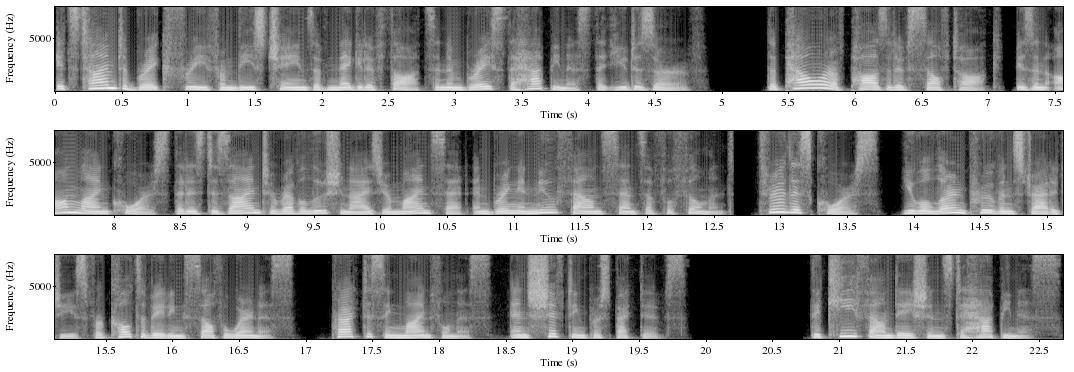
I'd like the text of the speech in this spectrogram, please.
It's time to break free from these chains of negative thoughts and embrace the happiness that you deserve. The Power of Positive Self Talk is an online course that is designed to revolutionize your mindset and bring a newfound sense of fulfillment. Through this course, you will learn proven strategies for cultivating self awareness, practicing mindfulness, and shifting perspectives. The key foundations to happiness.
